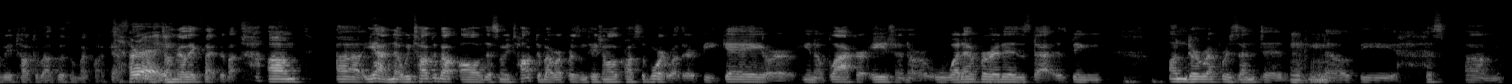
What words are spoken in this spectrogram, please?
we talked about this in my podcast Hooray. which I'm really excited about. Um, uh, yeah, no, we talked about all of this, and we talked about representation all across the board, whether it be gay or you know black or Asian or whatever it is that is being underrepresented. You Mhm. know, the his, um,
